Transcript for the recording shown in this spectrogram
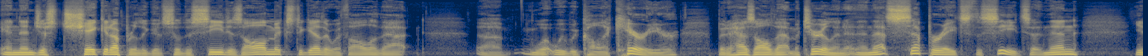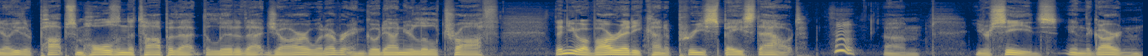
and then just shake it up really good. So the seed is all mixed together with all of that uh, what we would call a carrier but it has all that material in it and that separates the seeds. And then you know either pop some holes in the top of that the lid of that jar or whatever and go down your little trough. Then you have already kind of pre-spaced out um, your seeds in the garden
